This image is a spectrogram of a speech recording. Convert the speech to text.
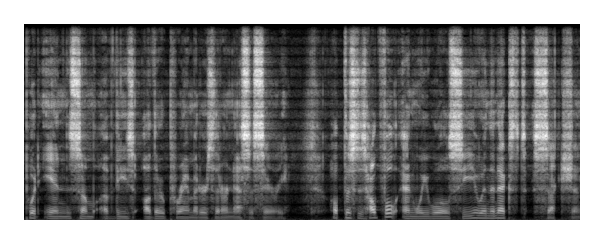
put in some of these other parameters that are necessary. Hope this is helpful and we will see you in the next section.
